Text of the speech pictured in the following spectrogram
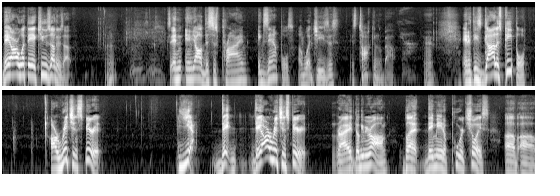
They are what they accuse others of. right? And, and y'all, this is prime examples of what Jesus is talking about. Yeah. And if these godless people are rich in spirit, yeah, they they are rich in spirit, right? Don't get me wrong, but they made a poor choice of uh,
